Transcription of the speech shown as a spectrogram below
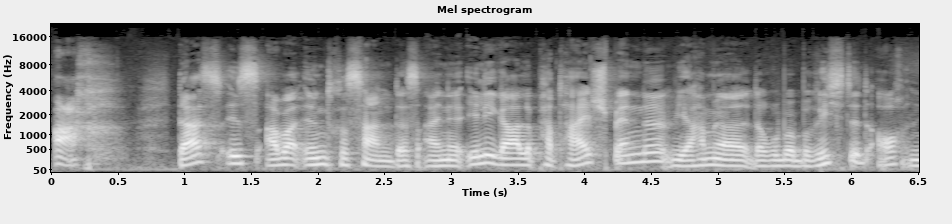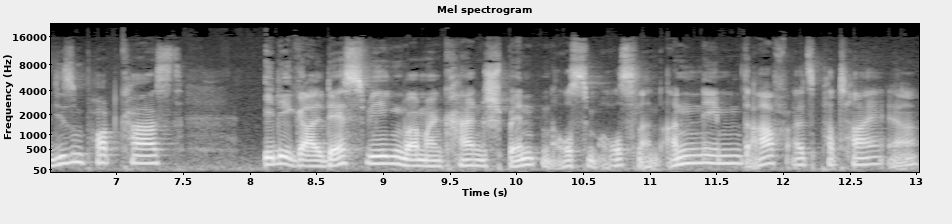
ach. Das ist aber interessant, dass eine illegale Parteispende, wir haben ja darüber berichtet, auch in diesem Podcast, illegal deswegen, weil man keine Spenden aus dem Ausland annehmen darf als Partei. Ja.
